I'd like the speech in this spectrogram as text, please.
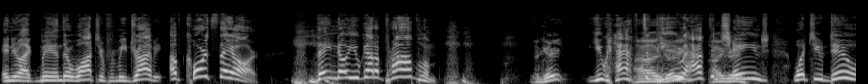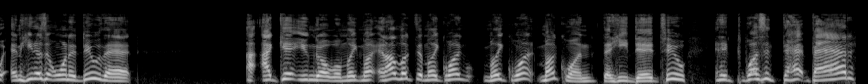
and you're like, man, they're watching for me driving. Of course they are. they know you got a problem. Agree. You have to be. You have to change what you do, and he doesn't want to do that. I, I get you can go well, Malik Monk, and I looked at Malik one, Malik one, Monk one that he did too, and it wasn't that bad.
